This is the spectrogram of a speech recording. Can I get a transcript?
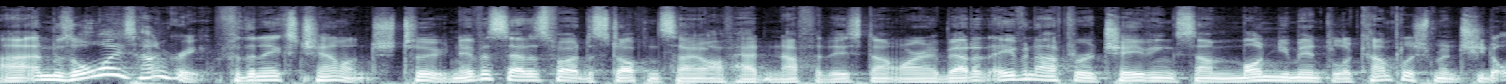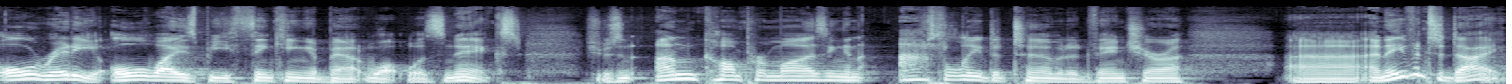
uh, and was always hungry for the next challenge too. Never satisfied to stop and say, oh, "I've had enough of this. Don't worry about it." Even after achieving some monumental accomplishment, she'd already always be thinking about what was next. She was an uncompromising and utterly determined adventurer. Uh, and even today,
